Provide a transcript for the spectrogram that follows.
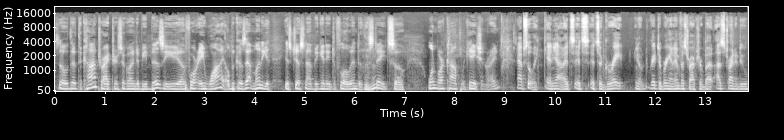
so that the contractors are going to be busy uh, for a while because that money is just not beginning to flow into the mm-hmm. states. So one more complication, right? Absolutely, and yeah, it's it's it's a great you know great to bring in infrastructure, but us trying to do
